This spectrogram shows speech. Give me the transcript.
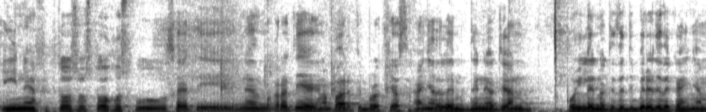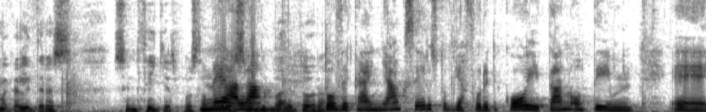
είναι εφικτός ο στόχος που θέτει η Νέα Δημοκρατία για να πάρει την πρωτιά στα Χανιά. Δηλαδή με την ότι αν πολλοί λένε ότι δεν την πήρε τη 19 με καλύτερες συνθήκες, πώς θα ναι, μπορέσει να την πάρει τώρα. το 19, ξέρεις, το διαφορετικό ήταν ότι ε,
